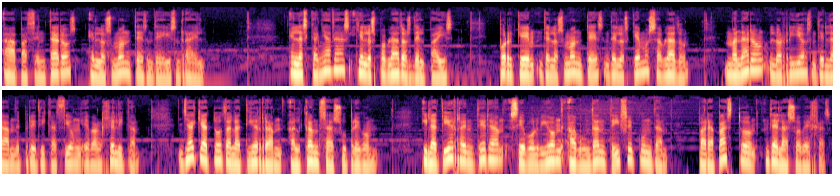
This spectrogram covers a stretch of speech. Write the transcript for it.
a apacentaros en los montes de Israel, en las cañadas y en los poblados del país, porque de los montes de los que hemos hablado manaron los ríos de la predicación evangélica, ya que a toda la tierra alcanza su pregón y la tierra entera se volvió abundante y fecunda para pasto de las ovejas.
